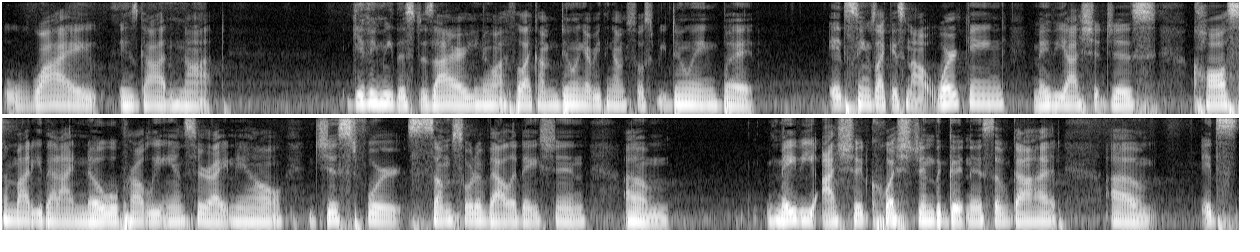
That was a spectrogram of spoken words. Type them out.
why is god not giving me this desire. You know, I feel like I'm doing everything I'm supposed to be doing, but it seems like it's not working. Maybe I should just call somebody that I know will probably answer right now just for some sort of validation. Um, maybe I should question the goodness of God. Um, it's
